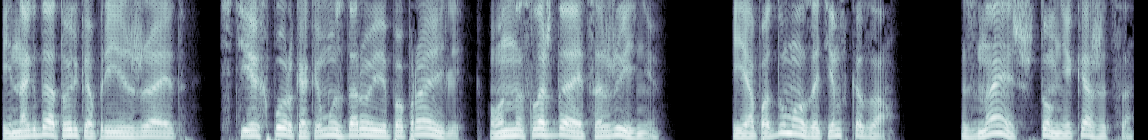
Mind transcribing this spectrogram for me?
иногда только приезжают. С тех пор, как ему здоровье поправили, он наслаждается жизнью. Я подумал, затем сказал. Знаешь, что мне кажется?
